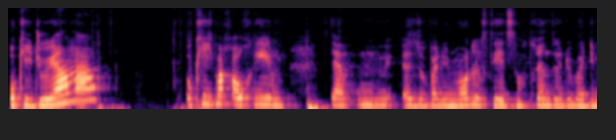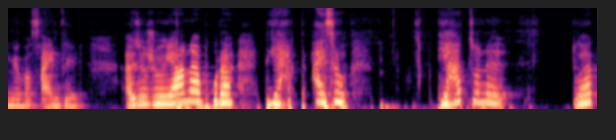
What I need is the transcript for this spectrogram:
Okay, Juliana. Okay, ich mache auch jeden, der, also bei den Models, die jetzt noch drin sind, über die mir was einfällt. Also Juliana, Bruder, die hat, also, die hat so eine, du hat,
